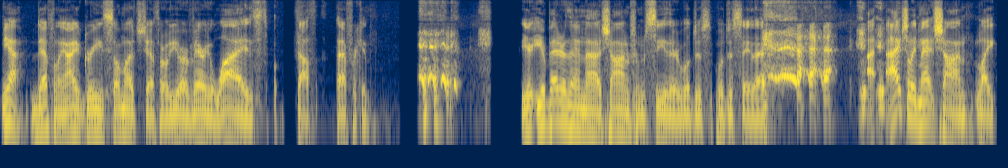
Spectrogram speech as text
Yeah, definitely. I agree so much, Jethro. You are a very wise South African. you're you're better than uh, Shaun from Seether. We'll just we'll just say that. I, I actually met Shaun like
